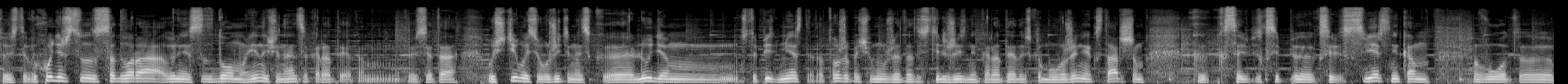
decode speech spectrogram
То есть ты выходишь со двора, вернее, с дома и начинается карате. Там. То есть это учтивость, уважительность к людям, уступить место. Это тоже почему уже это стиль жизни карате. То есть как бы уважение к старшим, к, к, к, к сверстникам, вот, э,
